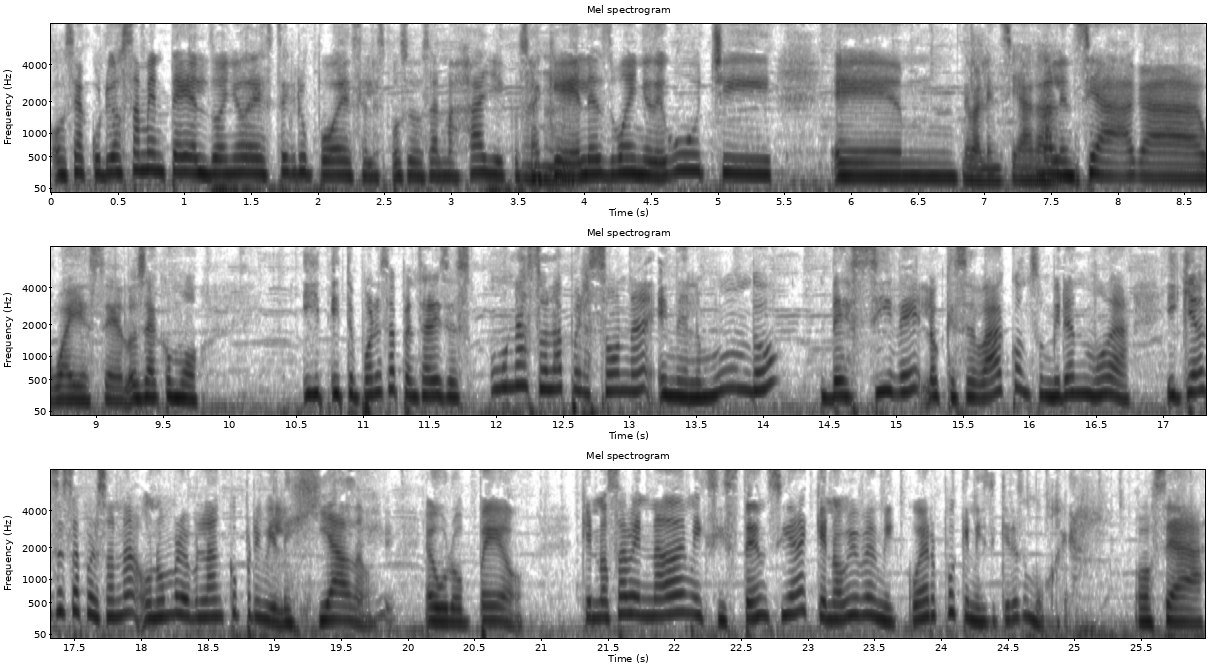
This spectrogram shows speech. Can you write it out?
o sea, curiosamente el dueño de este grupo es el esposo de Salma Hayek, o sea, que él es dueño de Gucci, em, De Valenciaga. Valenciaga, YSL, o sea, como y, y te pones a pensar y dices, una sola persona en el mundo decide lo que se va a consumir en moda. ¿Y quién es esa persona? Un hombre blanco privilegiado, europeo, que no sabe nada de mi existencia, que no vive en mi cuerpo, que ni siquiera es mujer. O sea,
